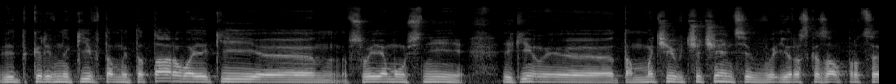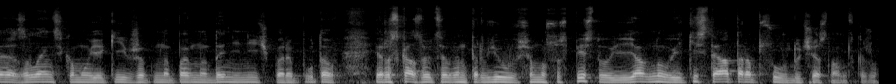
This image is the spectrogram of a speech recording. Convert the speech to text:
від керівників там і Татарова, який е, в своєму сні, який е, там мочив чеченців і розказав про це Зеленському, який вже напевно день і ніч перепутав і розказує це в інтерв'ю всьому суспільству. І я ну якийсь театр абсурду, чесно вам скажу.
